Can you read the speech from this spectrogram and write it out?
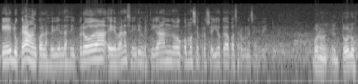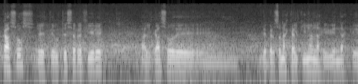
que lucraban con las viviendas de Proda. Eh, ¿Van a seguir investigando? ¿Cómo se procedió? ¿Qué va a pasar con esas viviendas? Bueno, en todos los casos, este, usted se refiere al caso de, de personas que alquilan las viviendas que,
